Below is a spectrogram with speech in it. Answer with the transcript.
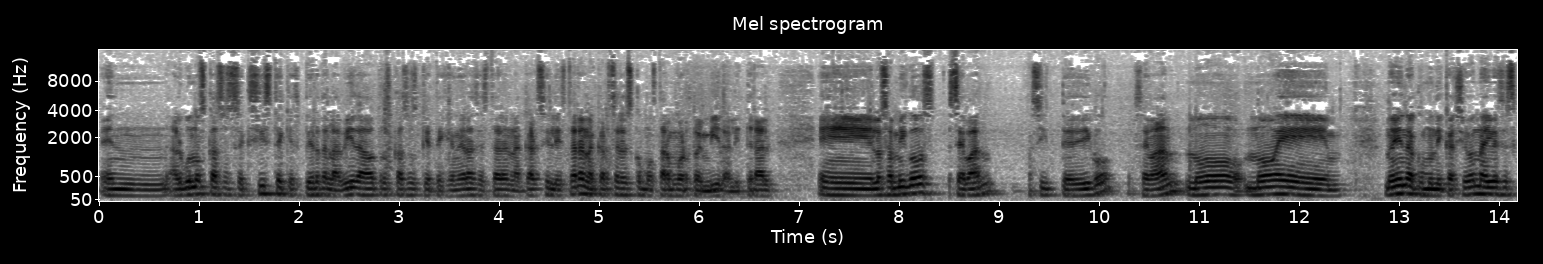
en algunos casos existe que pierde la vida, otros casos que te generas estar en la cárcel, y estar en la cárcel es como estar muerto en vida, literal. Eh, los amigos se van, así te digo, se van, no, no, eh, no hay una comunicación, hay veces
